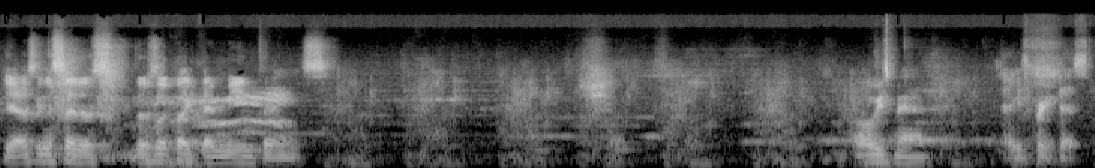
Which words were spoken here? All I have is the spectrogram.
Yeah, I was gonna say this. Those look like they mean things. Oh, he's mad. Yeah, he's pretty pissed.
